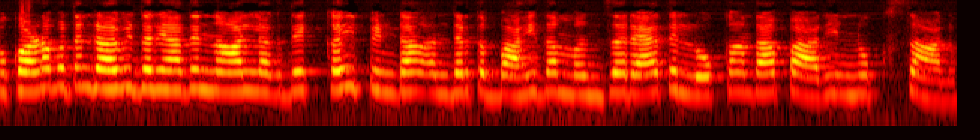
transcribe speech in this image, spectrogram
ਮੁਕਾਣਾ ਪਤਨ ਰਾਵੀ ਦਰਿਆ ਦੇ ਨਾਲ ਲੱਗਦੇ ਕਈ ਪਿੰਡਾਂ ਅੰਦਰ ਤਬਾਹੀ ਦਾ ਮੰਜ਼ਰ ਹੈ ਤੇ ਲੋਕਾਂ ਦਾ ਭਾਰੀ ਨੁਕਸਾਨ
